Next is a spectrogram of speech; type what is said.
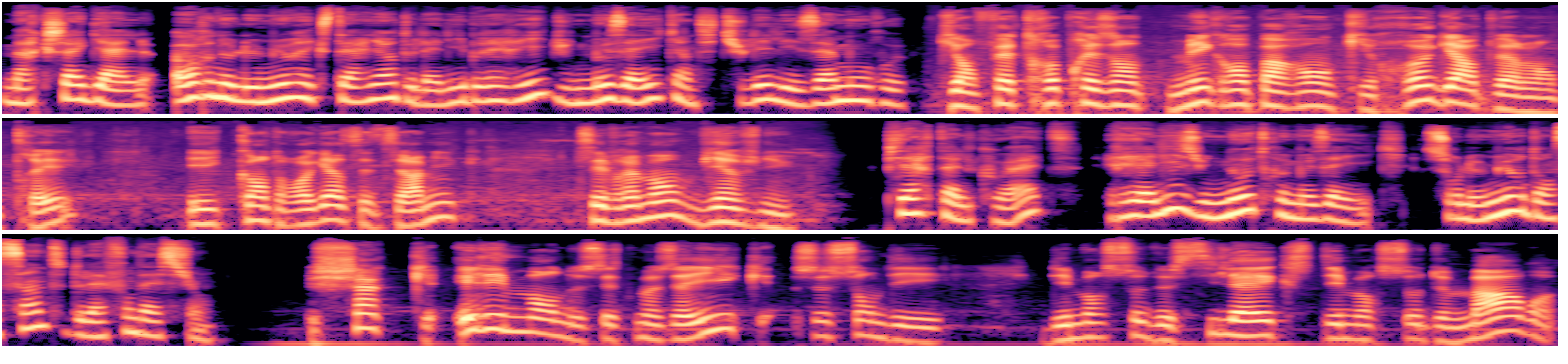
Marc Chagall orne le mur extérieur de la librairie d'une mosaïque intitulée Les Amoureux. Qui en fait représente mes grands-parents qui regardent vers l'entrée. Et quand on regarde cette céramique, c'est vraiment bienvenu. Pierre Talcoat réalise une autre mosaïque sur le mur d'enceinte de la fondation. Chaque élément de cette mosaïque, ce sont des, des morceaux de silex, des morceaux de marbre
